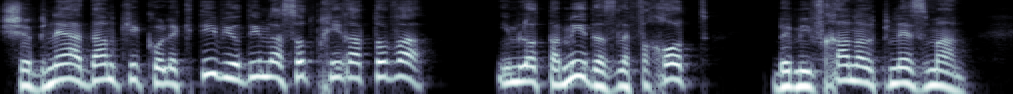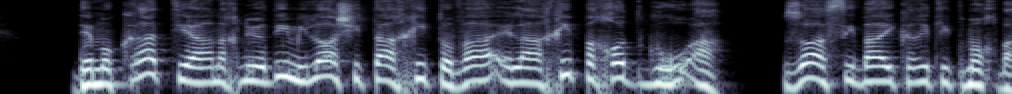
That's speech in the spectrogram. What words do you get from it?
שבני אדם כקולקטיב יודעים לעשות בחירה טובה. אם לא תמיד, אז לפחות במבחן על פני זמן. דמוקרטיה, אנחנו יודעים, היא לא השיטה הכי טובה, אלא הכי פחות גרועה. זו הסיבה העיקרית לתמוך בה.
